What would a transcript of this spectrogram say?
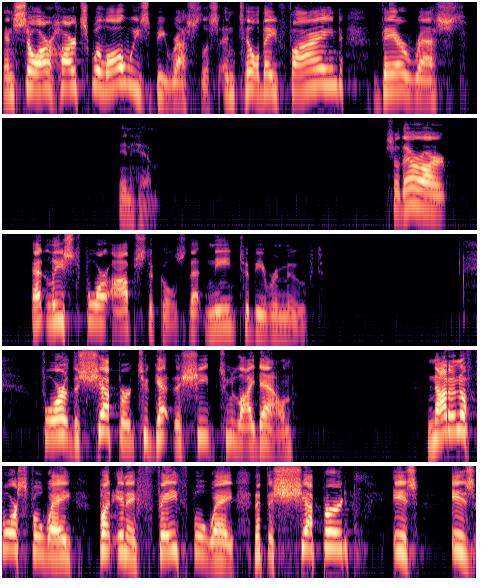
And so our hearts will always be restless until they find their rest in Him. So there are at least four obstacles that need to be removed. For the shepherd to get the sheep to lie down, not in a forceful way, but in a faithful way, that the shepherd is, is,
